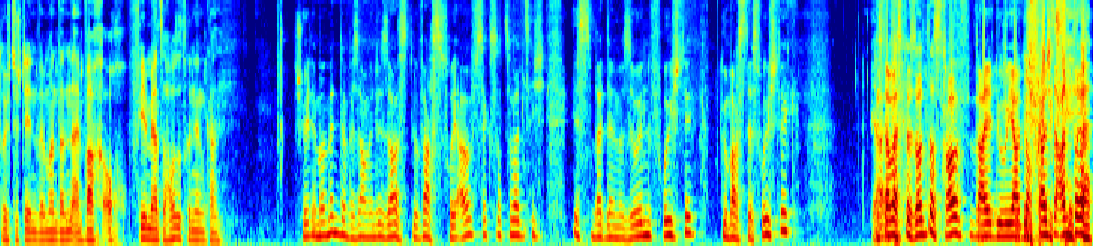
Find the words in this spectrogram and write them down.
durchzustehen, wenn man dann einfach auch viel mehr zu Hause trainieren kann. Schöne Momente, wenn du sagst, du wachst früh auf, 26, isst bei deinem Sohn Frühstück, du machst das Frühstück. Ja, ist da was Besonderes drauf, weil du ja doch ganz andere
